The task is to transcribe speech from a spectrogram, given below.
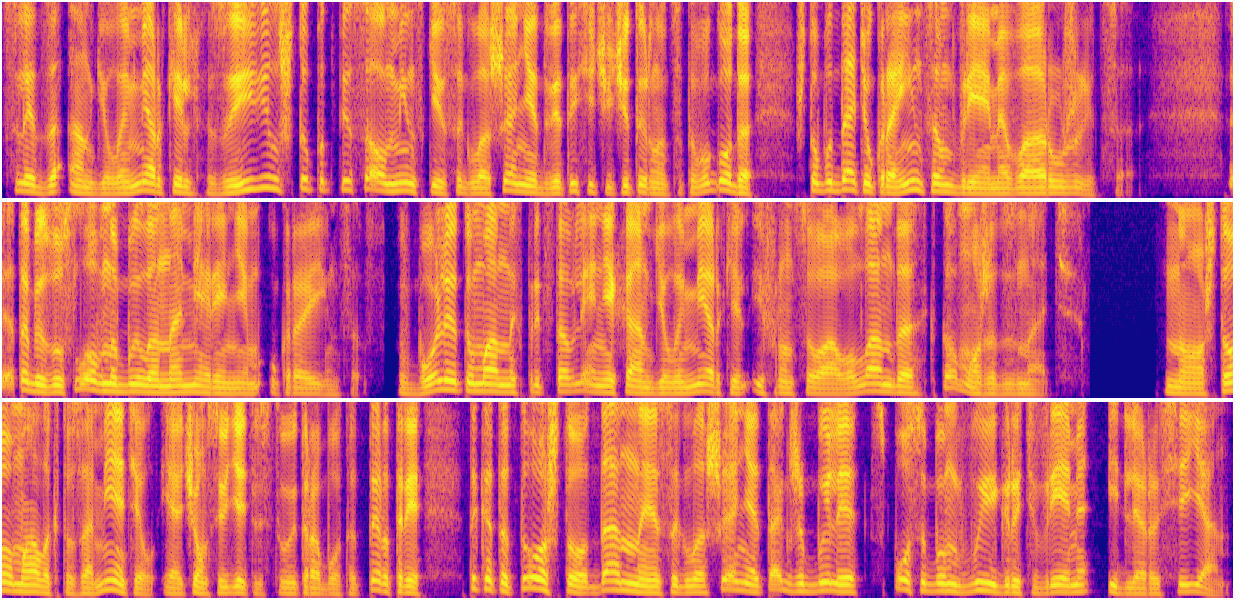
вслед за Ангелой Меркель заявил, что подписал Минские соглашения 2014 года, чтобы дать украинцам время вооружиться – это, безусловно, было намерением украинцев. В более туманных представлениях Ангелы Меркель и Франсуа Оланда кто может знать. Но что мало кто заметил, и о чем свидетельствует работа Тертри, так это то, что данные соглашения также были способом выиграть время и для россиян.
